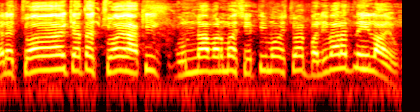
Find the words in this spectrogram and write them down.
એટલે ચોય કહેતા ચોય આખી ઉન્નાવરમાં ખેતીમાં ચોય ભલીવાર જ નહીં લાવ્યો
